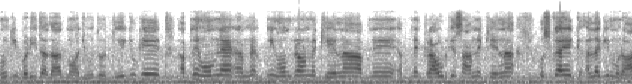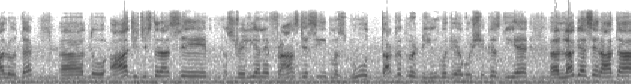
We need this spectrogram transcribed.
ان کی بڑی تعداد موجود ہوتی ہے، کیونکہ اپنے ہوم لینڈ اپنی ہوم گراؤنڈ میں کھیلنا، اپنے اپنے کراؤڈ کے سامنے کھیلنا، اس کا ایک الگ ہی مرال ہوتا ہے۔ تو آج جس طرح سے آسٹریلیا نے فرانس جیسی مضبوط، طاقتور ٹیم کو جو ہے وہ شکست دی ہے لگ ایسے رہا تھا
